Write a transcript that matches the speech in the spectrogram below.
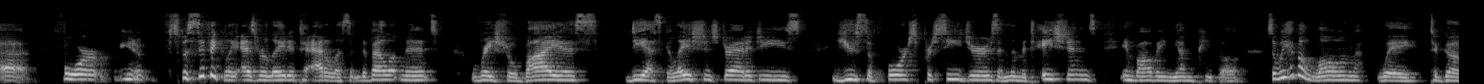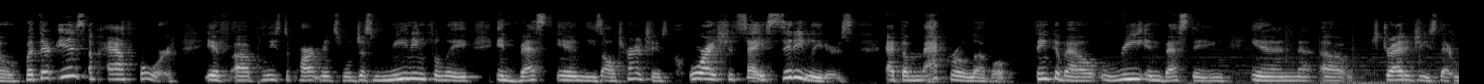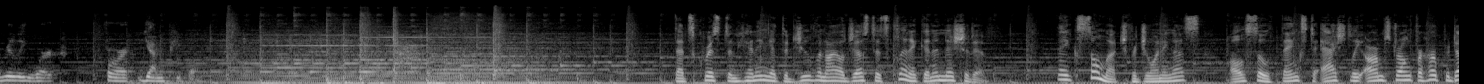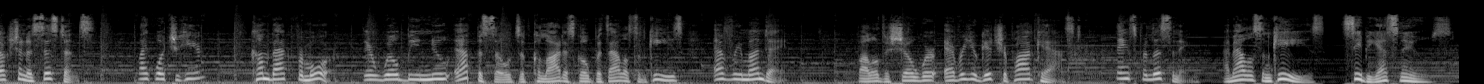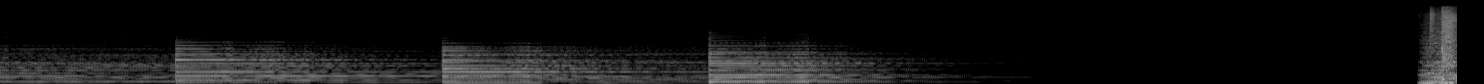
uh, for, you know, specifically as related to adolescent development, racial bias, de escalation strategies, use of force procedures and limitations involving young people. So we have a long way to go, but there is a path forward if uh, police departments will just meaningfully invest in these alternatives, or I should say, city leaders at the macro level think about reinvesting in uh, strategies that really work for young people. That's Kristin Henning at the Juvenile Justice Clinic and Initiative. Thanks so much for joining us. Also, thanks to Ashley Armstrong for her production assistance. Like what you hear? Come back for more. There will be new episodes of Kaleidoscope with Allison Keyes every Monday. Follow the show wherever you get your podcast. Thanks for listening. I'm Allison Keyes, CBS News.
